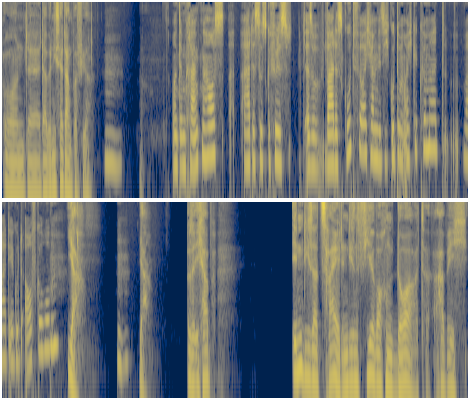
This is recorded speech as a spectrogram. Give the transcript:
Und äh, da bin ich sehr dankbar für. Hm. Und im Krankenhaus hattest du das Gefühl, es, also war das gut für euch? Haben die sich gut um euch gekümmert? Wart ihr gut aufgehoben? Ja. Mhm. Ja. Also ich habe in dieser Zeit, in diesen vier Wochen dort, habe ich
